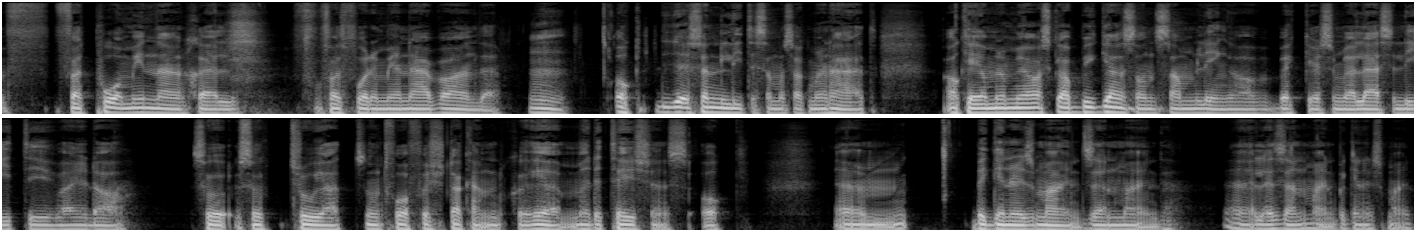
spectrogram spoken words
f- för att påminna en själv, för att få det mer närvarande. Mm. Och jag känner lite samma sak med den här. att Okej, men om jag ska bygga en sån samling av böcker som jag läser lite i varje dag, så, så tror jag att de två första kanske är Meditations och ehm, Beginner's Mind, Zen Mind. Eh, Eller Zen Mind, Beginner's Mind.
